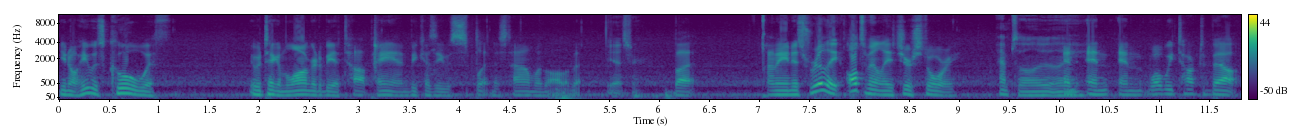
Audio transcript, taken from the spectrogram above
You know, he was cool with. It would take him longer to be a top hand because he was splitting his time with all of it. Yes, sir. But, I mean, it's really ultimately it's your story, Absolutely. and and and what we talked about.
